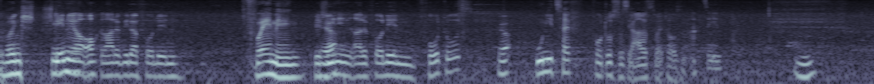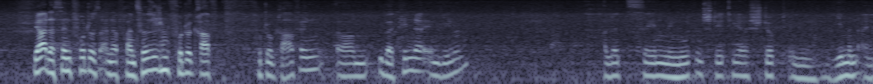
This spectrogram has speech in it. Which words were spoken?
Übrigens Stehen wir ja auch gerade wieder vor den Framing. Wir Ja. stehen hier gerade vor den Fotos. Ja. UNICEF-Fotos des Jahres 2018. Ja, das sind Fotos einer französischen Fotograf, Fotografin ähm, über Kinder im Jemen. Alle zehn Minuten steht hier, stirbt im Jemen ein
